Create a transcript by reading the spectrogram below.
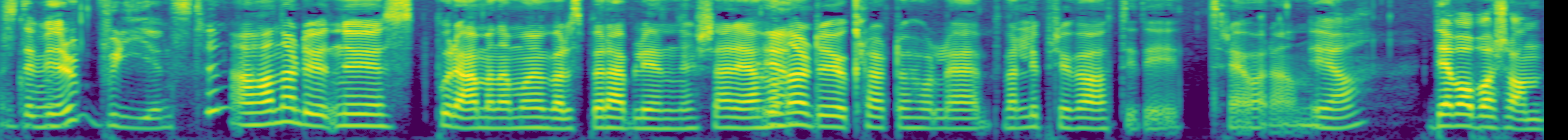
Så det begynner å bli en stund. Ja, han har du, Nå sporer jeg, men jeg må jo bare spørre, jeg blir nysgjerrig. Han Ja. har du jo klart å holde veldig privat i de tre årene. Ja. Det var bare sånn,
